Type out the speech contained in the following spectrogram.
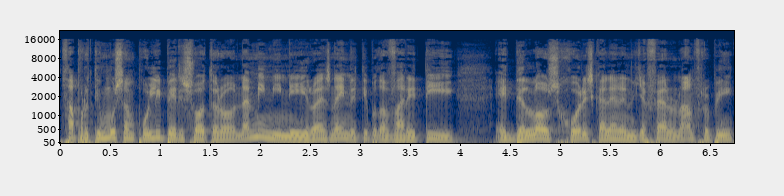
θα προτιμούσαν πολύ περισσότερο να μην είναι ήρωες, να είναι τίποτα βαρετοί εντελώς χωρίς κανένα ενδιαφέρον άνθρωποι,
